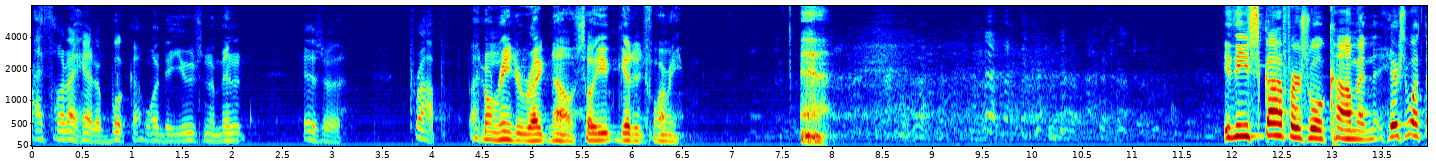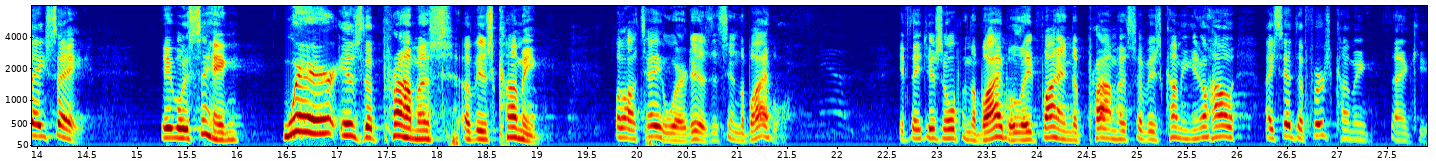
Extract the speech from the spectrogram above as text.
I thought I had a book I wanted to use in a minute as a prop. I don't read it right now, so you can get it for me. These scoffers will come, and here's what they say it was saying, Where is the promise of his coming? Well, I'll tell you where it is. It's in the Bible. If they just open the Bible, they'd find the promise of his coming. You know how I said the first coming? Thank you.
